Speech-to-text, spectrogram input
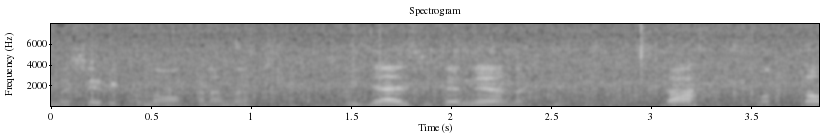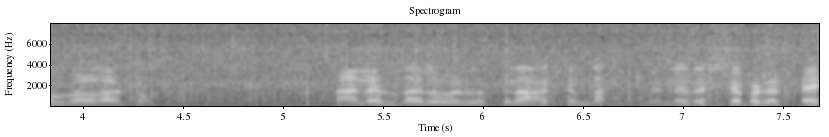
ഒന്ന് ശരിക്കും നോക്കണമെന്ന് വിചാരിച്ചിട്ട് തന്നെയാണ്. ഇതാ മൊത്തം വെള്ളം കേട്ടോ തല എന്തായാലും വെള്ളത്തിലാക്കണ്ട. നല്ല രക്ഷപ്പെടട്ടെ.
